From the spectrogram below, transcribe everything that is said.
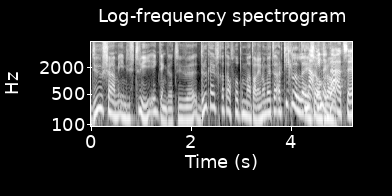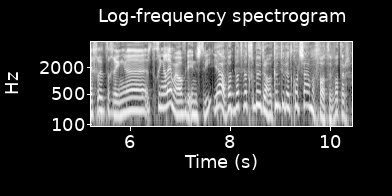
duurzame industrie. Ik denk dat u eh, druk heeft gehad afgelopen maand alleen nog met de artikelen lezen nou, overal. inderdaad zeg. Het ging, eh, het ging alleen maar over de industrie. Ja, wat, wat, wat gebeurt er dan? Kunt u dat kort samenvatten? Wat er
